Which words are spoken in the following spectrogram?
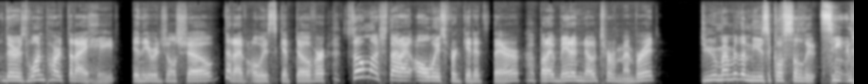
there's one part that I hate in the original show that I've always skipped over, so much that I always forget it's there, but I made a note to remember it. Do you remember the musical salute scene?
